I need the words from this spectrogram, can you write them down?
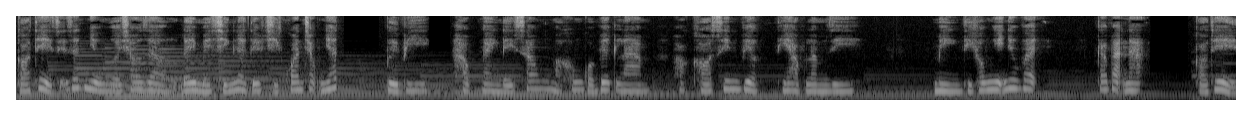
Có thể sẽ rất nhiều người cho rằng đây mới chính là tiêu chí quan trọng nhất, bởi vì học ngành đấy xong mà không có việc làm hoặc khó xin việc thì học làm gì? Mình thì không nghĩ như vậy. Các bạn ạ, có thể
